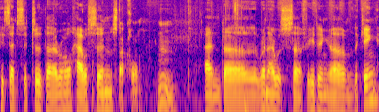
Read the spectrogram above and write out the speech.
He sends it to the Royal House in Stockholm. Mm. And uh, when I was uh, feeding uh, the king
